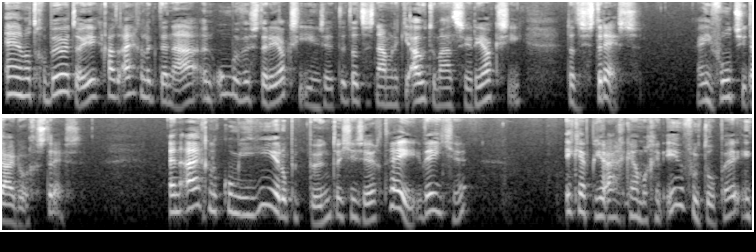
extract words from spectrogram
En wat gebeurt er? Je gaat eigenlijk daarna een onbewuste reactie inzetten. Dat is namelijk je automatische reactie. Dat is stress. Je voelt je daardoor gestrest. En eigenlijk kom je hier op het punt dat je zegt: hé, hey, weet je, ik heb hier eigenlijk helemaal geen invloed op. Hè?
